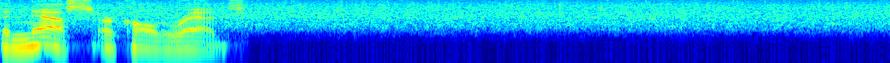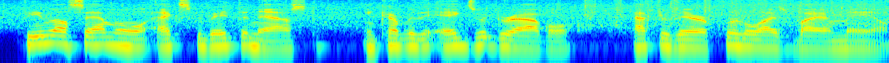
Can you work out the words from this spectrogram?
The nests are called redds. Female salmon will excavate the nest and cover the eggs with gravel after they are fertilized by a male.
